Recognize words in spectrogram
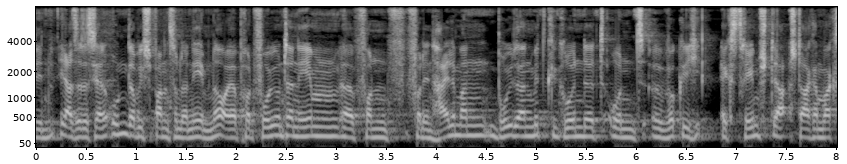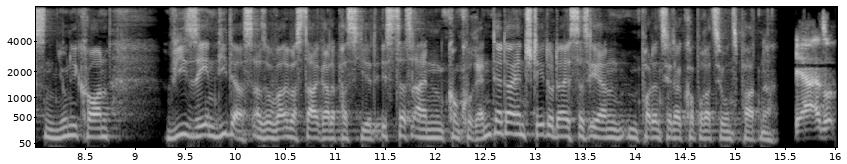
den, also das ist ja ein unglaublich spannendes Unternehmen, ne? euer Portfoliounternehmen äh, von, von den Heilemann-Brüdern mitgegründet und äh, wirklich extrem star stark am Wachsen, Unicorn. Wie sehen die das, also was da gerade passiert? Ist das ein Konkurrent, der da entsteht oder ist das eher ein potenzieller Kooperationspartner? Ja, also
